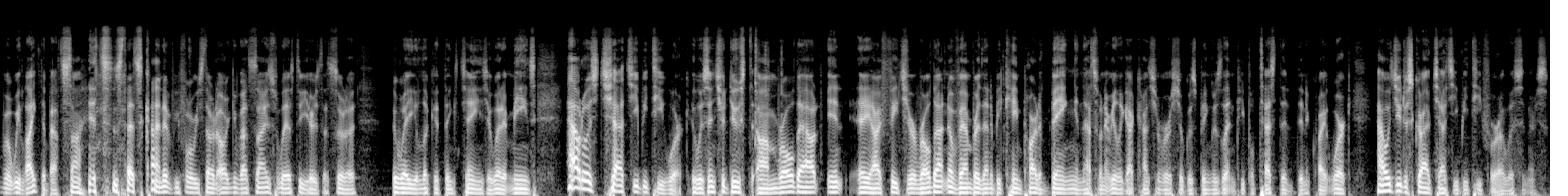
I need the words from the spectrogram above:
what we liked about science. that's kind of before we started arguing about science for the last two years. That's sort of the way you look at things change and what it means. How does ChatGPT work? It was introduced, um, rolled out in AI feature, rolled out November. Then it became part of Bing, and that's when it really got controversial because Bing was letting people test it. It didn't quite work. How would you describe ChatGPT for our listeners?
